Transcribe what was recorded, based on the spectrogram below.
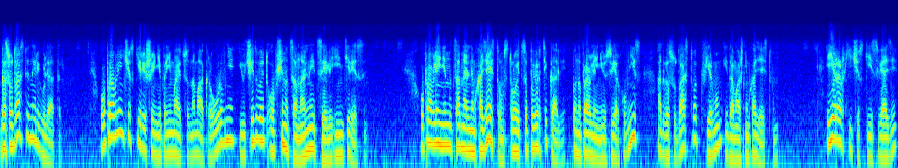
Государственный регулятор. Управленческие решения принимаются на макроуровне и учитывают общенациональные цели и интересы. Управление национальным хозяйством строится по вертикали, по направлению сверху вниз, от государства к фирмам и домашним хозяйствам. Иерархические связи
